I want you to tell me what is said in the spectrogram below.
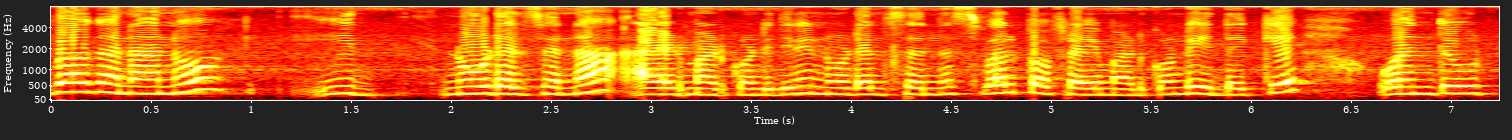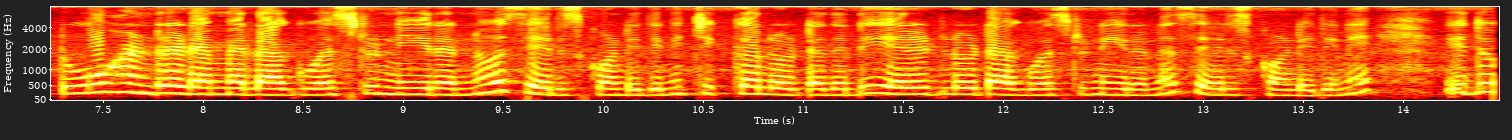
ಇವಾಗ ನಾನು ಈ ನೂಡಲ್ಸನ್ನು ಆ್ಯಡ್ ಮಾಡ್ಕೊಂಡಿದ್ದೀನಿ. ನೂಡಲ್ಸನ್ನು ಸ್ವಲ್ಪ ಫ್ರೈ ಮಾಡಿಕೊಂಡು ಇದಕ್ಕೆ ಒಂದು ಟೂ ಹಂಡ್ರೆಡ್ ಎಂ ಎಲ್ ಆಗುವಷ್ಟು ನೀರನ್ನು ಸೇರಿಸ್ಕೊಂಡಿದ್ದೀನಿ. ಚಿಕ್ಕ ಲೋಟದಲ್ಲಿ ಎರಡು ಲೋಟ ಆಗುವಷ್ಟು ನೀರನ್ನು ಸೇರಿಸ್ಕೊಂಡಿದ್ದೀನಿ. ಇದು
